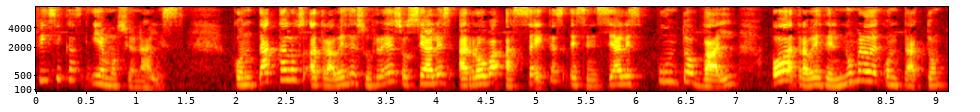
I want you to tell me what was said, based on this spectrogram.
físicas y emocionales. Contáctalos a través de sus redes sociales arroba aceitesesenciales.val o a través del número de contacto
